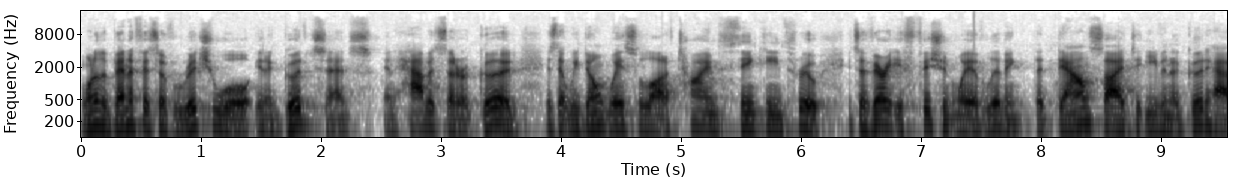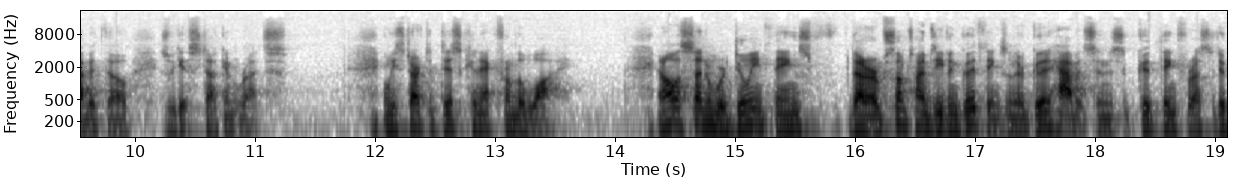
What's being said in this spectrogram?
One of the benefits of ritual in a good sense and habits that are good is that we don't waste a lot of time thinking through. It's a very efficient way of living. The downside to even a good habit, though, is we get stuck in ruts. And we start to disconnect from the why. And all of a sudden, we're doing things that are sometimes even good things, and they're good habits, and it's a good thing for us to do,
